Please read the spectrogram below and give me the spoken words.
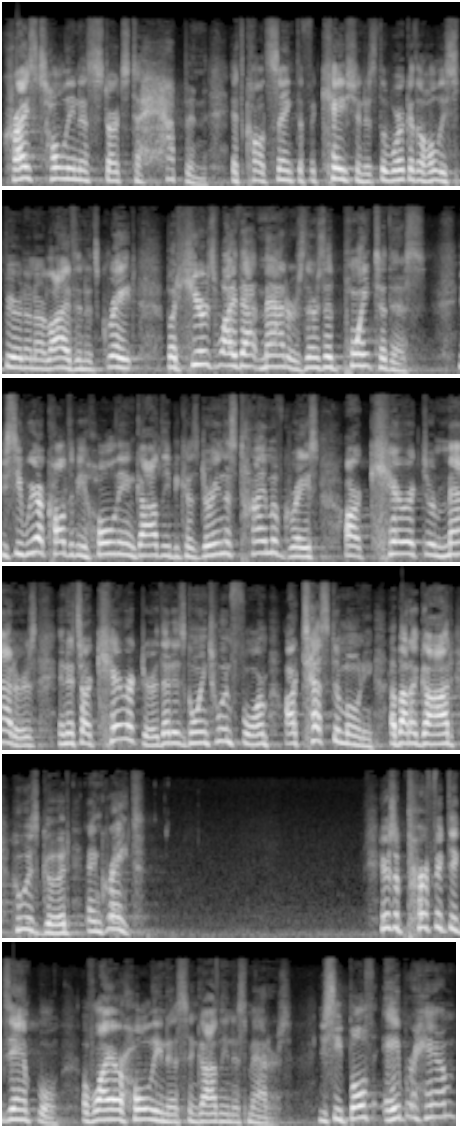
Christ's holiness starts to happen. It's called sanctification. It's the work of the Holy Spirit in our lives, and it's great. But here's why that matters there's a point to this. You see, we are called to be holy and godly because during this time of grace, our character matters, and it's our character that is going to inform our testimony about a God who is good and great. Here's a perfect example of why our holiness and godliness matters. You see, both Abraham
